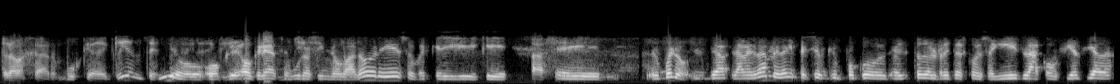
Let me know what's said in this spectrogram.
trabajar. Búsqueda de clientes. o, crear seguros innovadores, o ver que... que eh, bueno, la, verdad me da la impresión que un poco todo el reto es conseguir la confianza,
